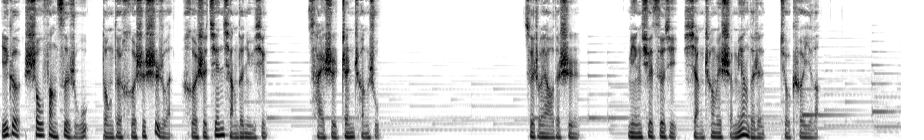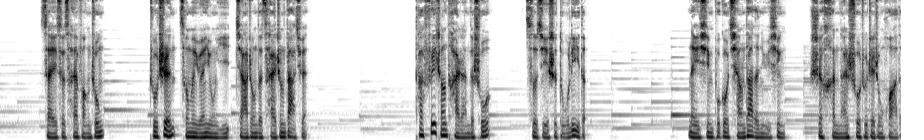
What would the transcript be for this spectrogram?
一个收放自如、懂得何时示软、何时坚强的女性，才是真成熟。最重要的是，明确自己想成为什么样的人就可以了。在一次采访中，主持人曾问袁咏仪家中的财政大权，她非常坦然地说，自己是独立的。内心不够强大的女性是很难说出这种话的。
